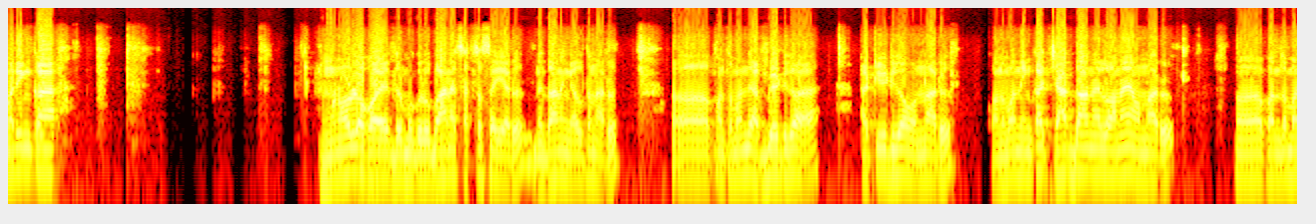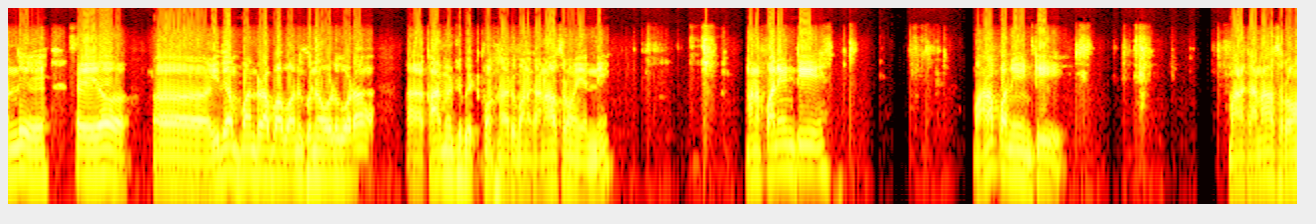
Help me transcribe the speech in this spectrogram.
మరి ఇంకా మన వాళ్ళు ఒక ఇద్దరు ముగ్గురు బాగానే సక్సెస్ అయ్యారు నిదానంగా వెళ్తున్నారు. కొంతమంది అప్డేట్గా అటు ఇటుగా ఉన్నారు. కొంతమంది ఇంకా చేద్దానేలోనే ఉన్నారు. కొంతమంది అయ్యో ఇదేం పనిరా బాబు అనుకునేవాడు కూడా కామెంట్లు పెట్టుకుంటున్నారు మనకు అనవసరం అవన్నీ మన పని ఏంటి మన పని ఏంటి మనకు అనవసరం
